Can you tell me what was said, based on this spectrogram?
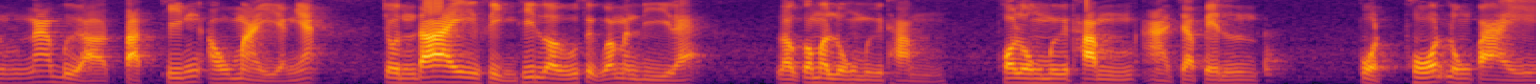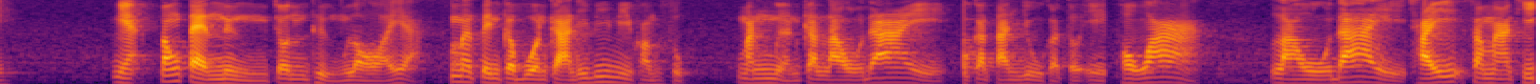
นน่าเบื่อตัดทิ้งเอาใหม่อย่างเงี้ย จนได้สิ่งที่เรารู้สึกว่ามันดีแล้ว เราก็มาลงมือทำพอลงมือทำอาจจะเป็นกดโพสต์ลงไปเนี่ยตั้งแต่หนึ่งจนถึงร้อยอะมันเป็นกระบวนการที่พี่มีความสุข มันเหมือนกับเราได้กตัญญูกับตัวเอง เพราะว่า เราได้ใช้สมาธิ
